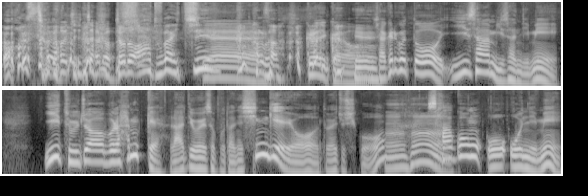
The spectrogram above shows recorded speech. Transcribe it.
없어요, 진짜로. 저도 아 누가 있지 예. 항상 그러니까요. 예. 자, 그리고 또 2324님이 이둘 조합을 함께 라디오에서 보다니 신기해요. 또 해주시고. 음흠. 4055님이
